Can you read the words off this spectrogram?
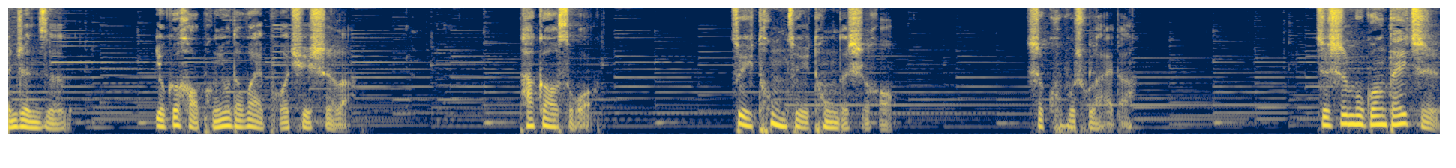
前阵子，有个好朋友的外婆去世了。他告诉我，最痛最痛的时候，是哭不出来的，只是目光呆滞。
